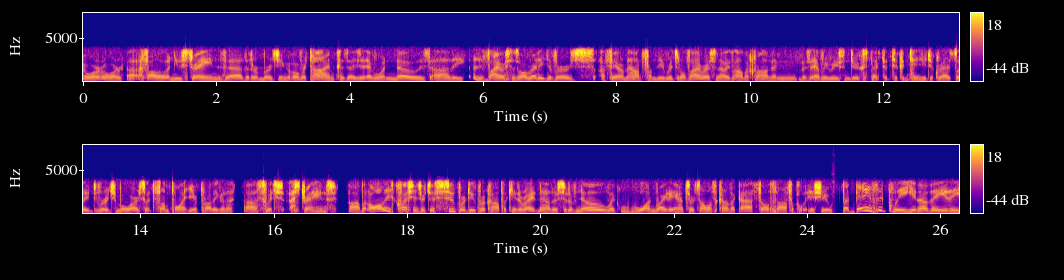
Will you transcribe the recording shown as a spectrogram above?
or or uh, follow new strains uh, that are emerging over time, because as everyone knows, uh, the the virus has already diverged a fair amount from the original virus. Now we have Omicron, and there's every reason to expect it to continue to gradually diverge more. So at some point, you're probably going to uh, switch strains. Uh, but all these questions are just super duper complicated right now. There's sort of no like one right answer. It's almost kind of like a philosophical issue. But basically, you know, the the,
